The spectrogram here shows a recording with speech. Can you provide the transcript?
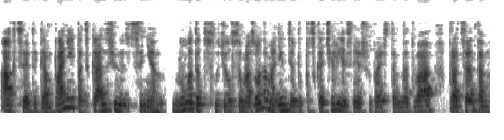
акции этой компании подскакивают в цене. Ну вот это случилось с Амазоном, они где-то подскочили, если не ошибаюсь, там на 2%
